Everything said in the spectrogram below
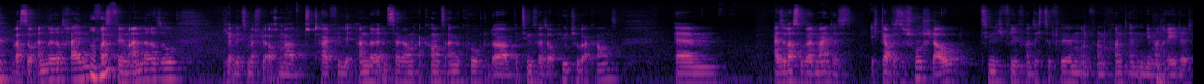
was so andere treiben, mhm. was filmen andere so. Ich habe mir zum Beispiel auch immer total viele andere Instagram-Accounts angeguckt oder beziehungsweise auch YouTube-Accounts. Ähm, also was du gerade meintest, ich glaube, es ist schon schlau, ziemlich viel von sich zu filmen und von Content, in dem man redet.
